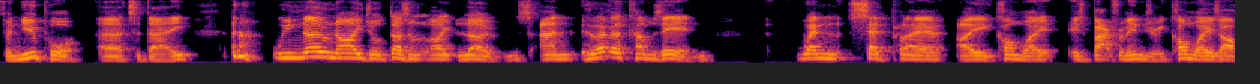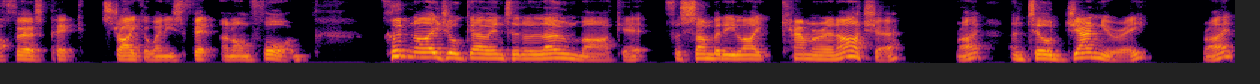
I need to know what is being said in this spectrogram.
for Newport uh, today. we know Nigel doesn't like loans, and whoever comes in when said player, i.e., Conway, is back from injury, Conway is our first pick striker when he's fit and on form. Could Nigel go into the loan market for somebody like Cameron Archer, right, until January, right,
